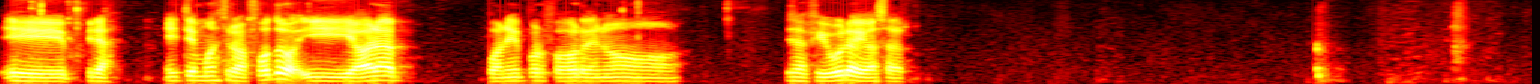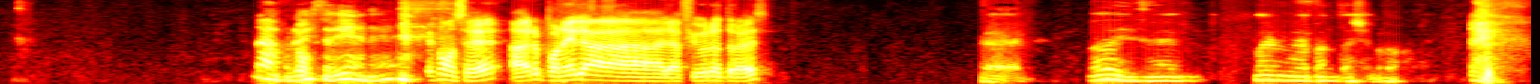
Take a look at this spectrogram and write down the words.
eh, mira, ahí te muestro la foto y ahora pone por favor de nuevo esa figura y vas a ver. Nada, pero ahí está bien, ¿eh? ¿Ves cómo se ve? A ver, poné la, la figura otra vez. Ay, se me pone la pantalla, perdón.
